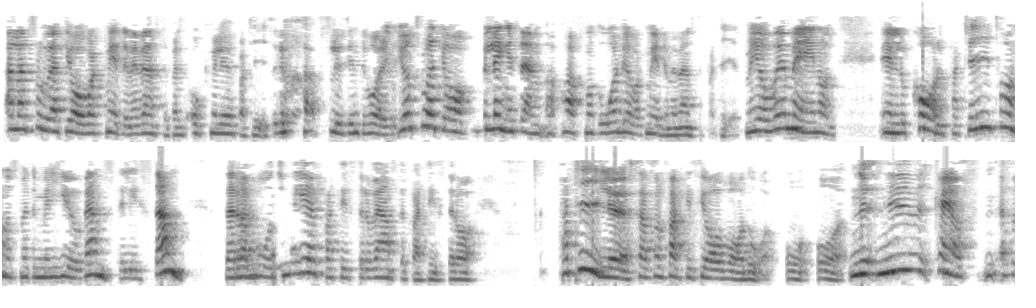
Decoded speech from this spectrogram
alla tror ju att jag har varit medlem i Vänsterpartiet och Miljöpartiet. Så det har absolut inte varit. Jag tror att jag för länge sedan haft något år där jag varit medlem i Vänsterpartiet. Men jag var ju med i något, en lokalparti i Tanum som heter Miljö och Vänsterlistan. Där det var mm. både miljöpartister och vänsterpartister och partilösa som faktiskt jag var då. Och, och nu, nu, kan jag, alltså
